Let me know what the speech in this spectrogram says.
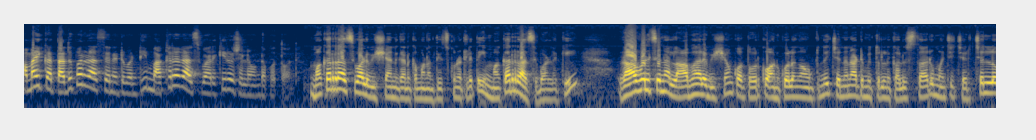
అమ్మ ఇక తదుపరి రాశి అయినటువంటి మకర రాశి వారికి రోజుల్లో ఉండబోతోంది. మకర రాశి వాళ్ళ విషయాన్ని కనుక మనం తీసుకున్నట్లయితే ఈ మకర రాశి వాళ్ళకి రావాల్సిన లాభాల విషయం కొంతవరకు అనుకూలంగా ఉంటుంది. చిన్ననాటి మిత్రులను కలుస్తారు మంచి చర్చల్లో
